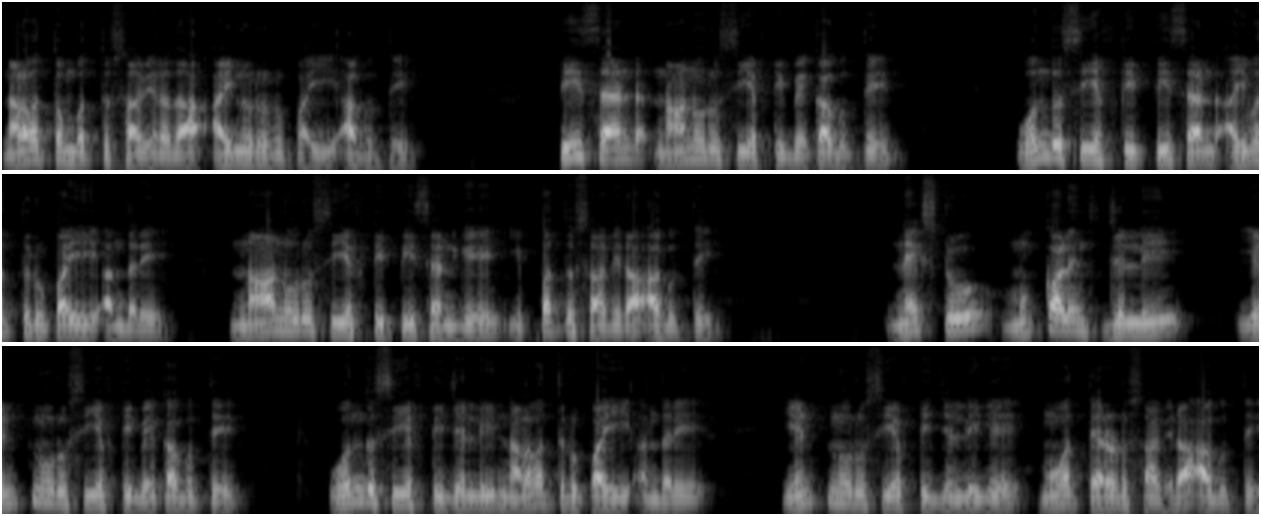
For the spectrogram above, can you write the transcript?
ನಲವತ್ತೊಂಬತ್ತು ಸಾವಿರದ ಐನೂರು ರೂಪಾಯಿ ಆಗುತ್ತೆ. ಪಿ ಸ್ಯಾಂಡ್ ನಾನ್ನೂರು ಸಿ ಎಫ್ ಟಿ ಬೇಕಾಗುತ್ತೆ. ಒಂದು C F T P sand ಐವತ್ತು ರೂಪಾಯಿ ಅಂದರೆ ನಾನ್ನೂರು ಸಿ ಎಫ್ ಟಿ ಪೀಸ್ ಆ್ಯಂಡ್ಗೆ ಇಪ್ಪತ್ತು ಸಾವಿರ ಆಗುತ್ತೆ. ನೆಕ್ಸ್ಟು, ಮುಕ್ಕಾಲು ಇಂಚ್ ಜಲ್ಲಿ ಎಂಟುನೂರು ಸಿ ಎಫ್ ಟಿ ಬೇಕಾಗುತ್ತೆ. ಒಂದು ಸಿ ಎಫ್ ಟಿ ಜಲ್ಲಿ ನಲವತ್ತು ರೂಪಾಯಿ ಅಂದರೆ ಎಂಟುನೂರು ಸಿ ಎಫ್ ಟಿ ಜಲ್ಲಿಗೆ ಮೂವತ್ತೆರಡು ಸಾವಿರ ಆಗುತ್ತೆ.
